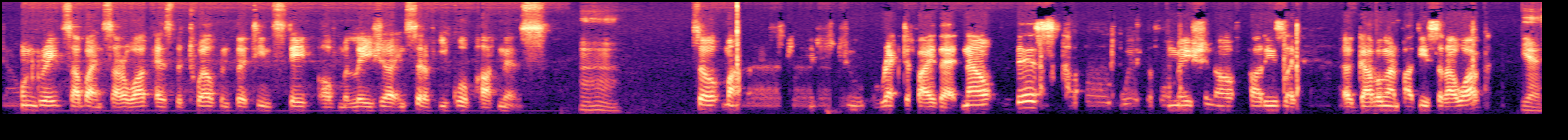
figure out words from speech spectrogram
downgrade Sabah and Sarawak as the 12th and 13th state of Malaysia instead of equal partners. hmm So Mahathir tried to rectify that. Now, this coupled with the formation of parties like uh, Gabungan Party Sarawak. Yes.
